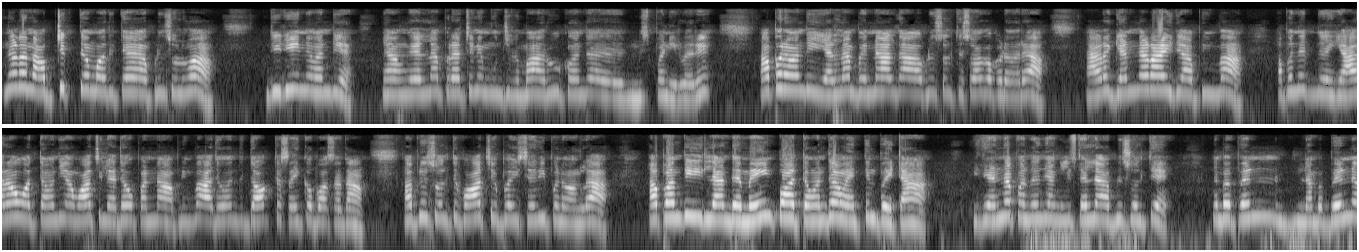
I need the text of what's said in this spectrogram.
என்னடா நான் அப்ஜெக்டாக மாறிட்டேன் அப்படின்னு சொல்லுவான். திடீர்னு வந்து அவங்க எல்லாம் பிரச்சனையும் முடிஞ்சிடுமா? ரூக்கு வந்து மிஸ் பண்ணிடுவார். அப்புறம் வந்து எல்லாம் பெண்ணால் தான் அப்படின்னு சொல்லிட்டு சோகப்படுவாரா? அட என்னடா இது அப்படின்பா? அப்போ வந்து யாரோ ஒருத்தன் வந்து என் வாட்சில் ஏதோ பண்ணா அப்படின்பா? அது வந்து டாக்டர் சைக்கோபாஸா தான் அப்படின்னு சொல்லிட்டு வாட்சை போய் சரி பண்ணுவாங்களா? அப்போ வந்து இதில் அந்த மெயின் பார்ட்டை வந்து அவன் எடுத்துன்னு போயிட்டான். இது என்ன பண்ணுறது எங்களுக்கு தெரியல அப்படின்னு சொல்லிட்டு நம்ம பெண் நம்ம பெண்ணை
